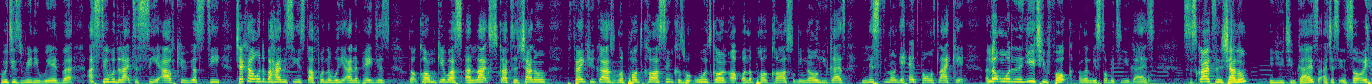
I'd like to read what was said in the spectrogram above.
which is really weird, but I still would like to see it out of curiosity. Check out all the behind the scenes stuff on the Woody Allen Pages.com. Give us a like, subscribe to the channel. Thank you guys on the podcasting because we're always going up on the podcast. So we know you guys listening on your headphones like it a lot more than the YouTube folk. I'm going to be stopping to you guys. Subscribe to the channel, you YouTube guys. I just insulted.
